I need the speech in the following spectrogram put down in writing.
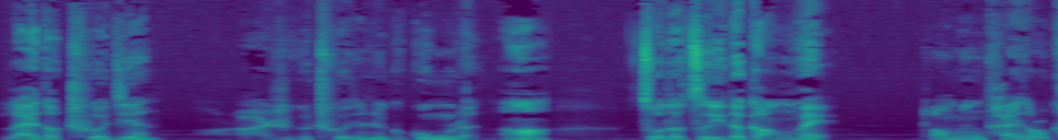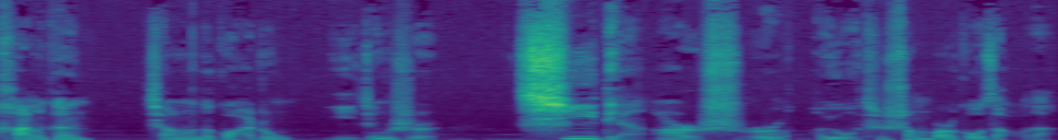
来到车间，还是个车间这个工人啊，坐在自己的岗位。张明抬头看了看墙上的挂钟，已经是七点二十了。哎呦，这上班够早的。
